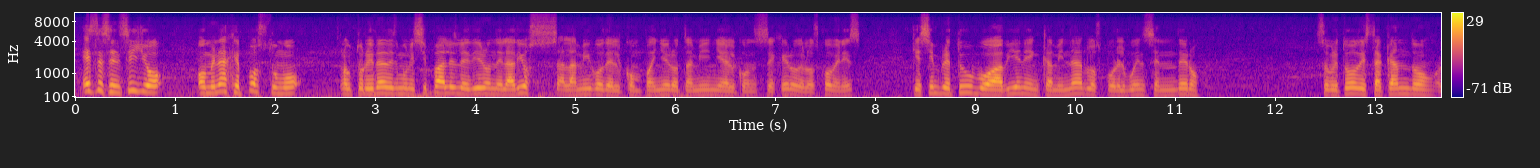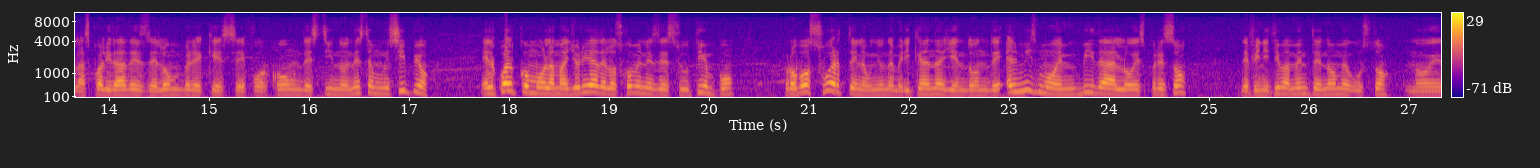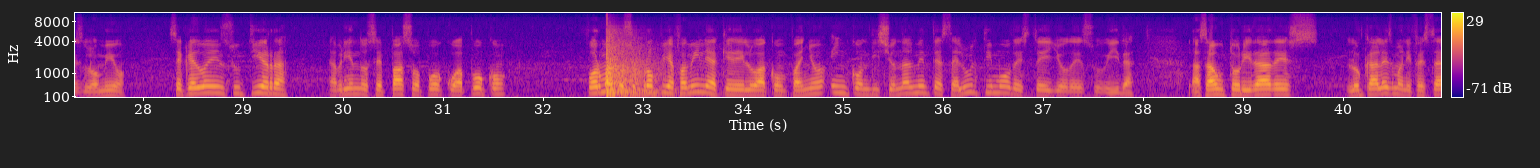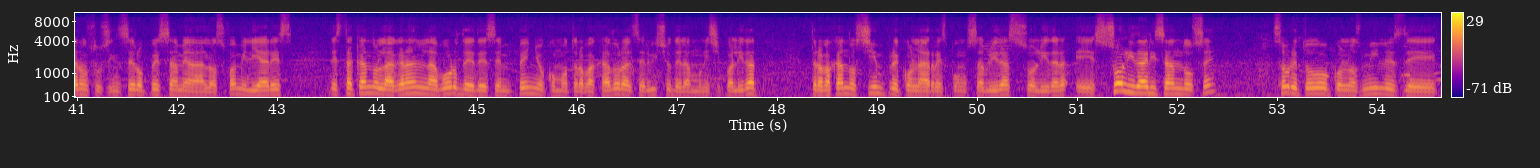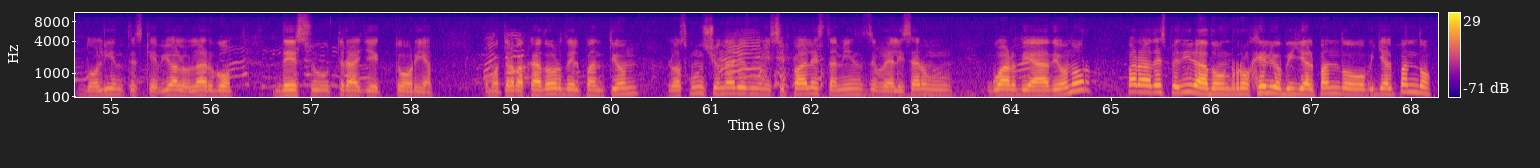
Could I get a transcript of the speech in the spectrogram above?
este sencillo homenaje póstumo, autoridades municipales le dieron el adiós al amigo del compañero también y al consejero de los jóvenes, que siempre tuvo a bien encaminarlos por el buen sendero, sobre todo destacando las cualidades del hombre que se forjó un destino en este municipio, el cual como la mayoría de los jóvenes de su tiempo, probó suerte en la Unión Americana y en donde él mismo en vida lo expresó, definitivamente no me gustó, no es lo mío. Se quedó en su tierra, abriéndose paso poco a poco, formando su propia familia que lo acompañó incondicionalmente hasta el último destello de su vida. Las autoridades locales manifestaron su sincero pésame a los familiares, destacando la gran labor de desempeño como trabajador al servicio de la municipalidad, trabajando siempre con la responsabilidad eh, solidarizándose sobre todo con los miles de dolientes que vio a lo largo de su trayectoria. Como trabajador del Panteón, los funcionarios municipales también realizaron guardia de honor para despedir a don Rogelio Villalpando Villalpando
